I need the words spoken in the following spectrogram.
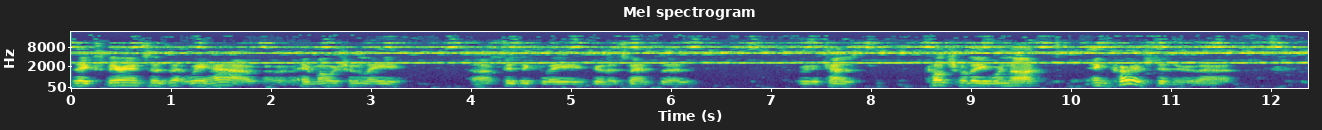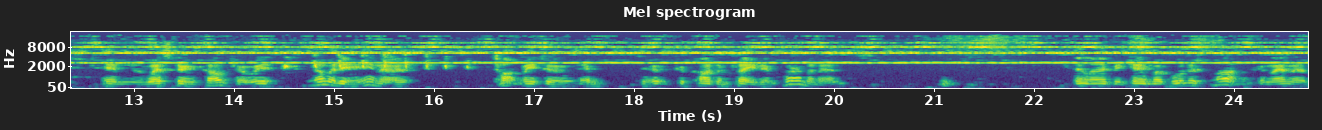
the experiences that we have, uh, emotionally, uh, physically, through the senses, because culturally we're not encouraged to do that in Western culture, we nobody you know taught me to to, to contemplate impermanence until I became a Buddhist monk, and then it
